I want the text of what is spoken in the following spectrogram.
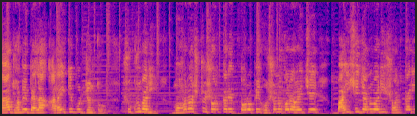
কাজ হবে বেলা আড়াইটে পর্যন্ত। শুক্রবারই মহারাষ্ট্র সরকারের তরফে ঘোষণা করা হয়েছে, বাইশে জানুয়ারি সরকারি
